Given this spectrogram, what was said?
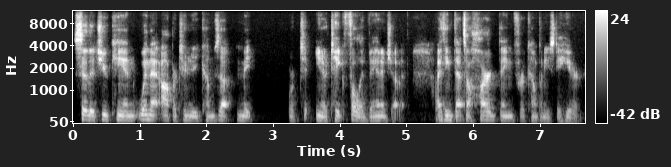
so that you can, when that opportunity comes up, make or you know take full advantage of it. I think that's a hard thing for companies to hear.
